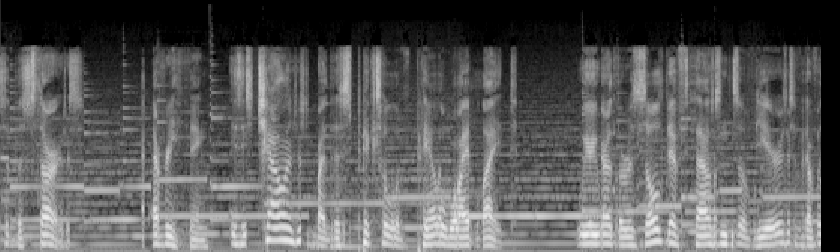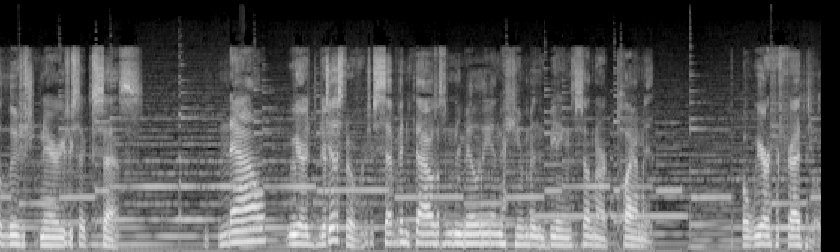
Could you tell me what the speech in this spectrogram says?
to the stars. Everything is challenged by this pixel of pale white light. We are the result of thousands of years of evolutionary success. Now, we are just over 7,000 million human beings on our planet. But we are fragile.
